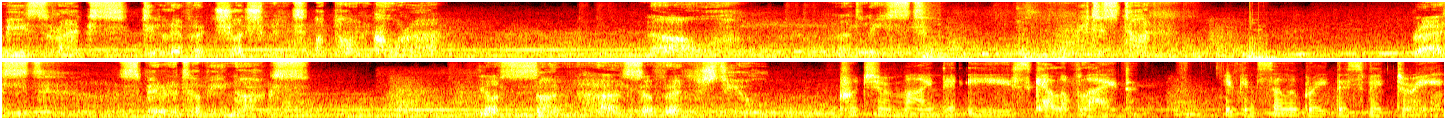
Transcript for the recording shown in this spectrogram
Mithrax delivered judgment upon Cora. Now, at least, it is done. Rest, Spirit of Enox. Your son has avenged you. Put your mind at ease, Kell of Light. You can celebrate this victory.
